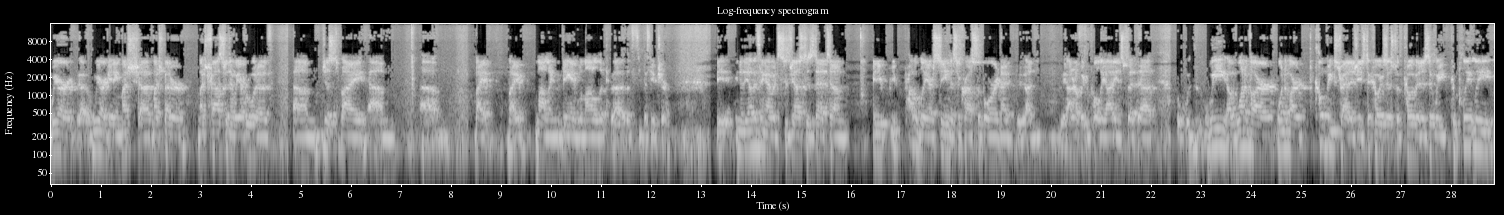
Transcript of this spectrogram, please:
we are uh, we are getting much uh, much better, much faster than we ever would have, um, just by um, um, by by modeling, being able to model the, uh, the, the, future. you know, the other thing I would suggest is that, um, and you, you probably are seeing this across the board. And I, I, I don't know if we can pull the audience, but uh, we uh, one of our one of our coping strategies to coexist with COVID is that we completely,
